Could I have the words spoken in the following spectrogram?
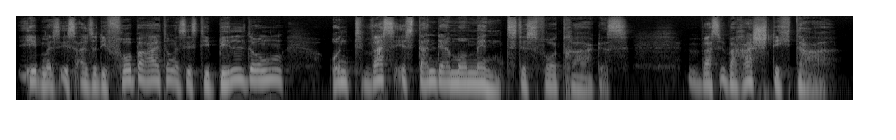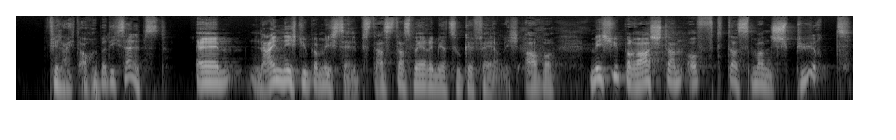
eben, es ist also die Vorbereitung, es ist die Bildung. Und was ist dann der Moment des Vortrages? Was überrascht dich da? Vielleicht auch über dich selbst. Ähm, nein, nicht über mich selbst. Das, das wäre mir zu gefährlich. Aber mich überrascht dann oft, dass man spürt,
